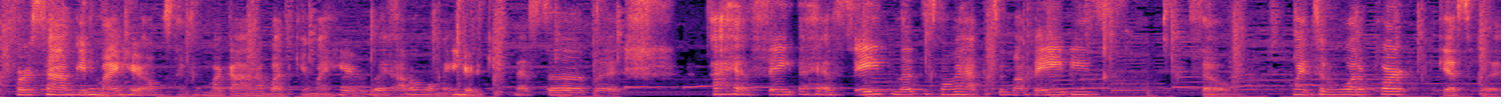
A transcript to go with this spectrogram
First time getting my hair, I was like, oh my God, I'm about to get my hair wet. I don't want my hair to get messed up, but I have faith. I have faith. Nothing's to happen to my babies. So went to the water park. Guess what?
